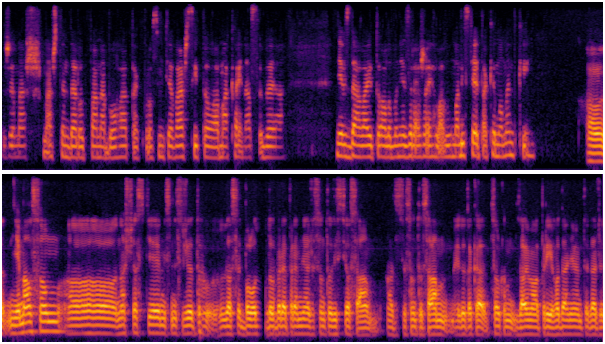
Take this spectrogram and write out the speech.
že máš, máš ten dar od Pána Boha, tak prosím ťa, váž si to a makaj na sebe a nevzdávaj to alebo nezrážaj hlavu. Mali ste aj také momentky? Nemal som, našťastie, myslím si, že to zase bolo dobré pre mňa, že som to zistil sám. A zistil som to sám, je to taká celkom zaujímavá príhoda, neviem teda, že,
